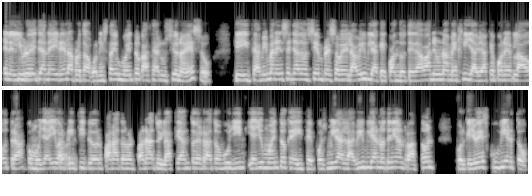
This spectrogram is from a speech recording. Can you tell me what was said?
en el libro de Janeire, la protagonista hay un momento que hace alusión a eso, que dice, a mí me han enseñado siempre sobre la Biblia que cuando te daban en una mejilla había que poner la otra, como ya iba al principio de orfanato en orfanato y la hacían todo el rato bullying, y hay un momento que dice, pues mira, en la Biblia no tenían razón, porque yo he descubierto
